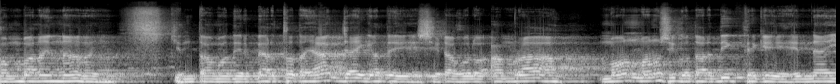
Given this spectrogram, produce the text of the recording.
কম বানায় নাই। কিন্তু আমাদের ব্যর্থতা এক জায়গাতে, সেটা হলো আমরা মন মানসিকতার দিক থেকে ন্যায়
